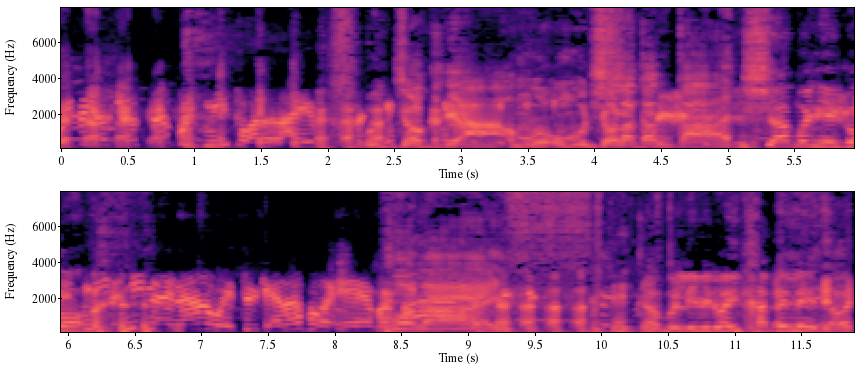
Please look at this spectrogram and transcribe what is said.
But you're stuck with me for life. Ujoka, yeah. umu- umujola kankani. Shapo Nico. Nina now we're together forever. For life. Can't believe it. Why ikhapeletsa wa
